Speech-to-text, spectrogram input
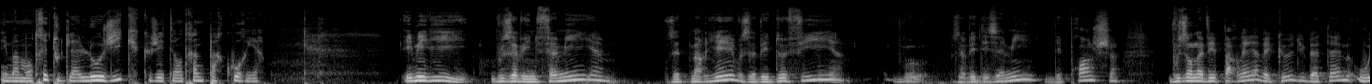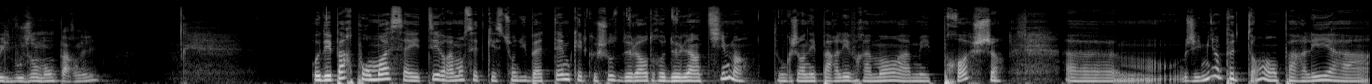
et m'a montré toute la logique que j'étais en train de parcourir. Émilie, vous avez une famille, vous êtes mariée, vous avez deux filles, vous, vous avez des amis, des proches. Vous en avez parlé avec eux du baptême ou ils vous en ont parlé? Au départ, pour moi, ça a été vraiment cette question du baptême, quelque chose de l'ordre de l'intime. Donc j'en ai parlé vraiment à mes proches. Euh, j'ai mis un peu de temps à en parler à,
